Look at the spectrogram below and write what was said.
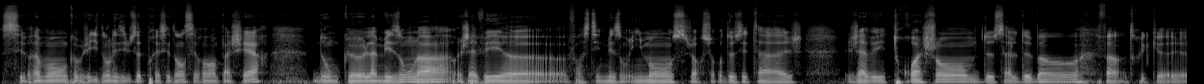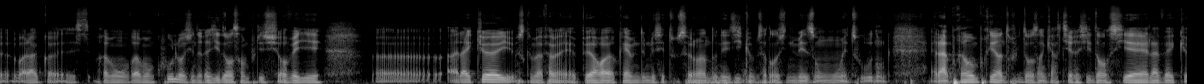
c'est vraiment, comme j'ai dit dans les épisodes précédents, c'est vraiment pas cher. Donc euh, la maison là, j'avais, euh, enfin c'était une maison immense, genre sur deux étages. J'avais trois chambres, deux salles de bain, enfin un truc, euh, voilà quoi, vraiment vraiment cool. Dans une résidence en plus surveillée à l'accueil, parce que ma femme avait peur quand même de me laisser tout seul en Indonésie comme ça dans une maison et tout. Donc elle a pris un truc dans un quartier résidentiel avec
